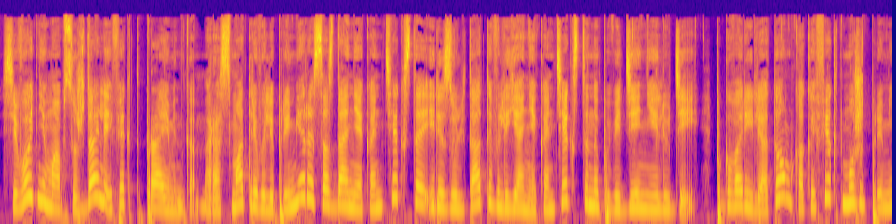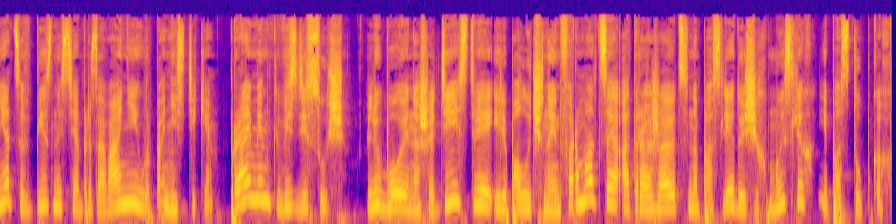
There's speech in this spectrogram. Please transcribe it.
Сегодня мы обсуждали эффект прайминга, рассматривали примеры создания контекста и результаты влияния контекста на поведение людей. Поговорили о том, как эффект может применяться в бизнесе, образовании и урбанистике. Прайминг вездесущ. Любое наше действие или полученная информация отражаются на последующих мыслях и поступках.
